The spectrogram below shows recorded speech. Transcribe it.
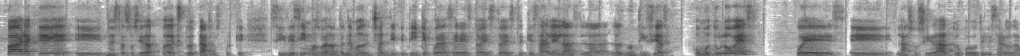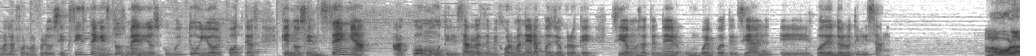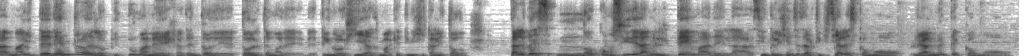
para que eh, nuestra sociedad pueda explotarlos. Porque si decimos, bueno, tenemos el chat GPT que puede hacer esto, esto, esto, que salen las, las noticias como tú lo ves, pues eh, la sociedad lo puede utilizar de una mala forma. Pero si existen estos medios como el tuyo, el podcast, que nos enseña a cómo utilizarlas de mejor manera, pues yo creo que sí vamos a tener un buen potencial eh, utilizar. Ahora, Maite, dentro de lo que tú manejas, dentro de todo el tema de, tecnologías, marketing digital y todo, tal vez no consideran el tema de las inteligencias artificiales como realmente como,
